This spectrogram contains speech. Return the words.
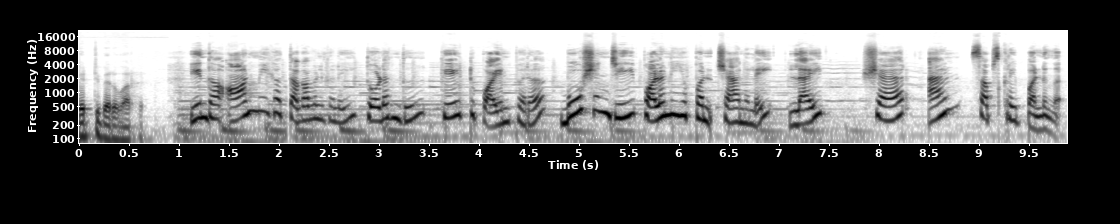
வெற்றி பெறுவார்கள். இந்த ஆன்மீக தகவல்களை தொடர்ந்து கேட்டு பயன்பெற பூஷன்ஜி பழனியப்பன் சேனலை லைக் ஷேர் அண்ட் சப்ஸ்கிரைப் பண்ணுங்கள்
